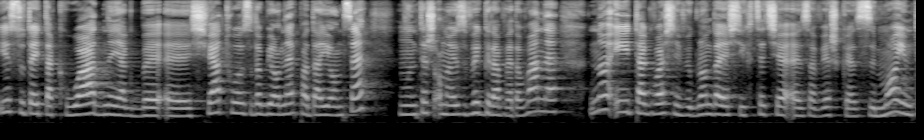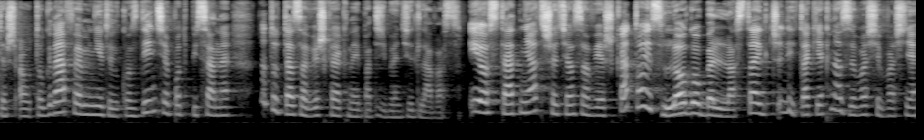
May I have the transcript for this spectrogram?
Jest tutaj tak ładne jakby e, światło zrobione, padające. Mm, Też ono jest wygrawerowane. No i tak właśnie wygląda, jeśli chcecie e, zawieszkę z moim też autografem, nie tylko zdjęcie podpisane, no to ta zawieszka jak najbardziej będzie dla Was. I ostatnia, trzecia zawieszka to jest logo Bella Style, czyli tak jak nazywa się właśnie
